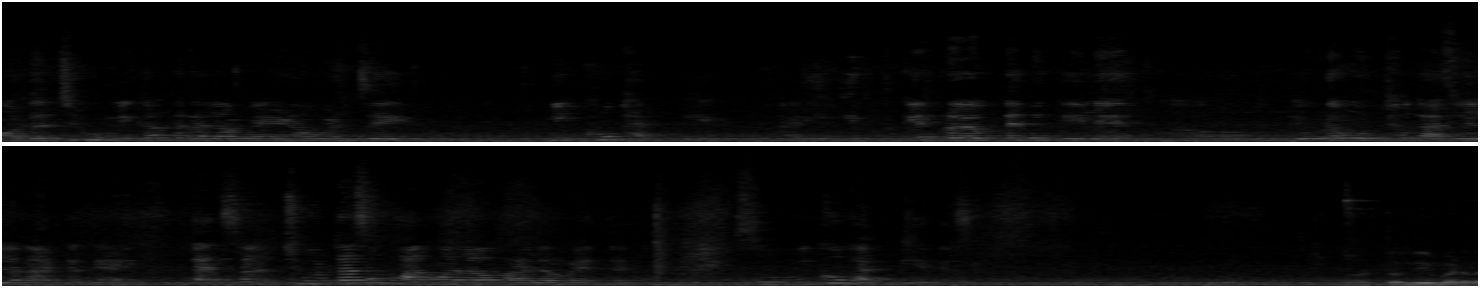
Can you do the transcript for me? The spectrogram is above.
मॉडेलची भूमिका करायला मिळणं म्हणजे मी खूप हॅप्पी आहे. आणि इतके प्रयोग त्यांनी केले एवढं मोठं गाजलेलं नाटक आहे. आणि त्याचा छोटासा भाग मला व्हायला मिळत आहे सो मी खूप हॅप्पी आहे त्याचा. मॅडम.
